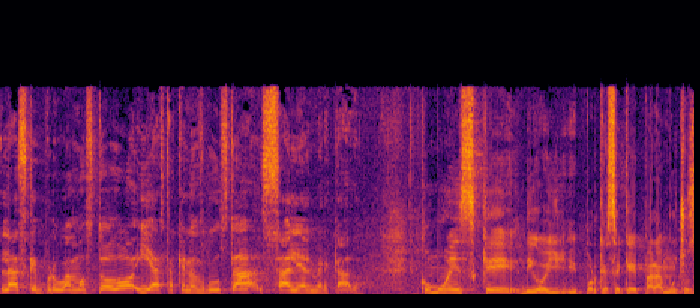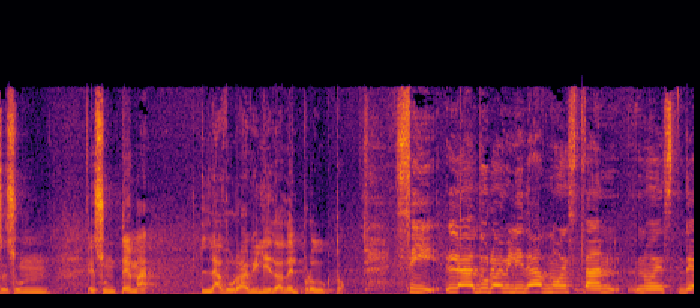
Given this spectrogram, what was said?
las que probamos todo y hasta que nos gusta sale al mercado. ¿Cómo es que, digo, y, porque sé que para muchos es un, es un tema, la durabilidad del producto? Sí, la durabilidad no es tan, no es de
